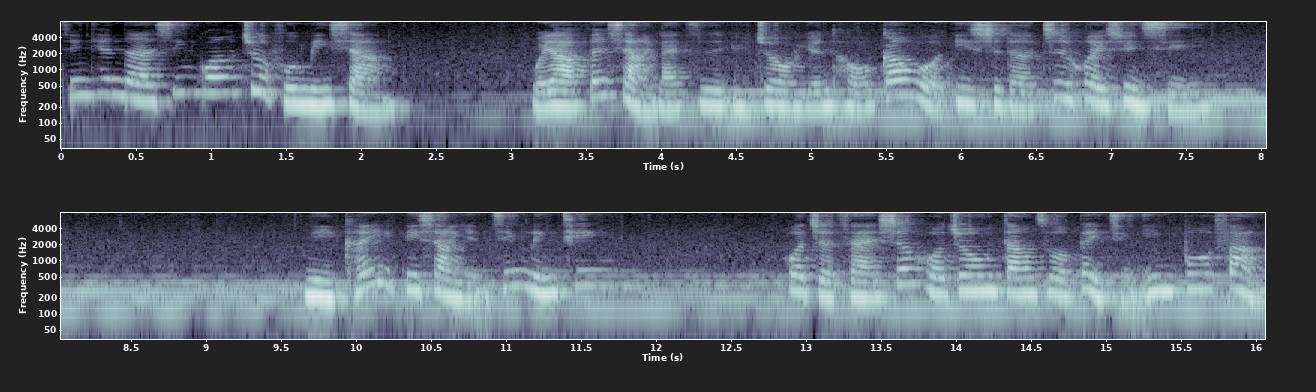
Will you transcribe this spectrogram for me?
今天的星光祝福冥想，我要分享来自宇宙源头高我意识的智慧讯息。你可以闭上眼睛聆听，或者在生活中当做背景音播放，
